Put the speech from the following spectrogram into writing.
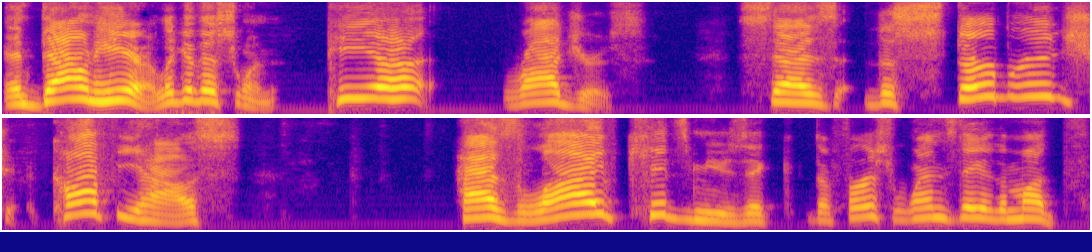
And down here, look at this one. Pia Rogers says the Sturbridge Coffee House has live kids music the first Wednesday of the month.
